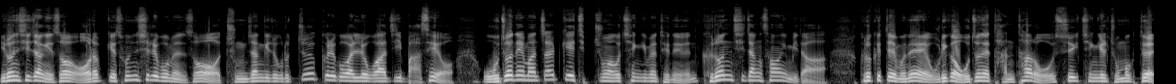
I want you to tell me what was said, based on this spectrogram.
이런 시장에서 어렵게 손실을 보면서 중장기적으로 쭉 끌고 가려고 하지 마세요. 오전에만 짧게 집중하고 챙기면 되는 그런 시장 상황입니다. 그렇기 때문에 우리가 오전에 단타로 수익 챙길 종목들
